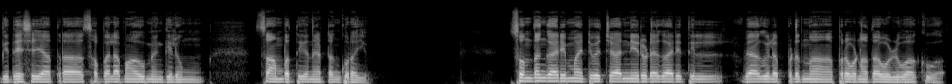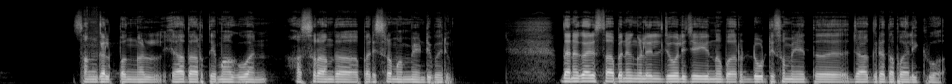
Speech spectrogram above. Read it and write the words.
വിദേശയാത്ര സഫലമാകുമെങ്കിലും സാമ്പത്തിക നേട്ടം കുറയും. സ്വന്തം കാര്യം മാറ്റിവെച്ച അന്യരുടെ കാര്യത്തിൽ വ്യാകുലപ്പെടുന്ന പ്രവണത ഒഴിവാക്കുക. സങ്കല്പങ്ങൾ യാഥാർത്ഥ്യമാകുവാൻ അശ്രാന്ത പരിശ്രമം വേണ്ടിവരും. ധനകാര്യ സ്ഥാപനങ്ങളിൽ ജോലി ചെയ്യുന്നവർ ഡ്യൂട്ടി സമയത്ത് ജാഗ്രത പാലിക്കുക.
